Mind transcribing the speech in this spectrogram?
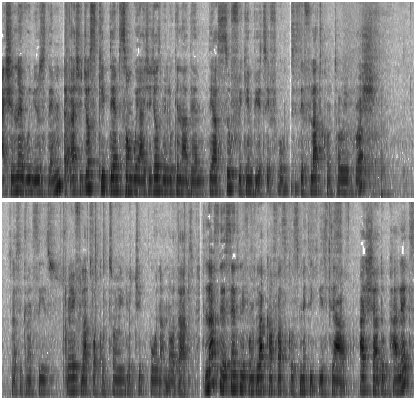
I should never use them. Like I should just keep them somewhere. I should just be looking at them. They are so freaking beautiful. This is a flat contouring brush. So as you can see, it's very flat for contouring your cheekbone and all that. The last thing they sent me from Blank Canvas Cosmetic is their eyeshadow palette.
